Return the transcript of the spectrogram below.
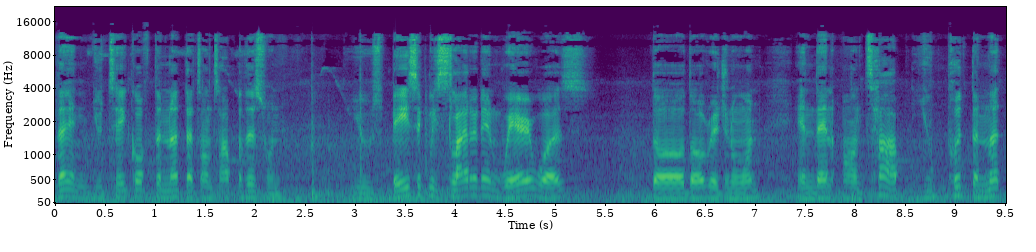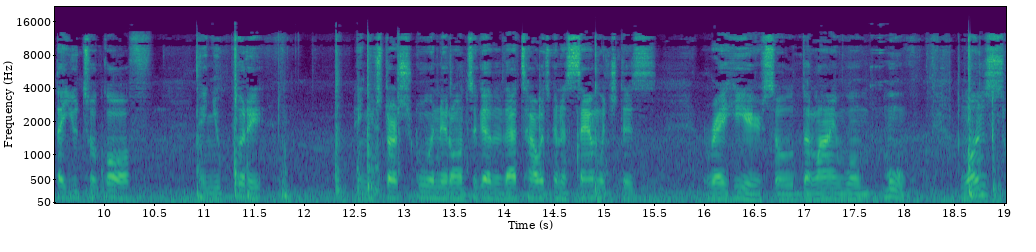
then you take off the nut that's on top of this one. You basically slide it in where it was, the, the original one. And then on top, you put the nut that you took off and you put it and you start screwing it on together. That's how it's gonna sandwich this right here so the line won't move. Once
